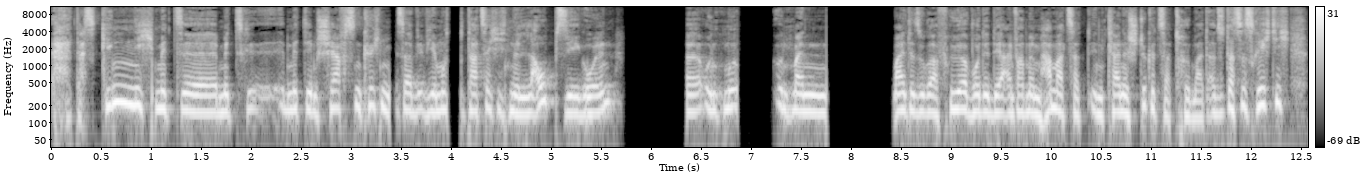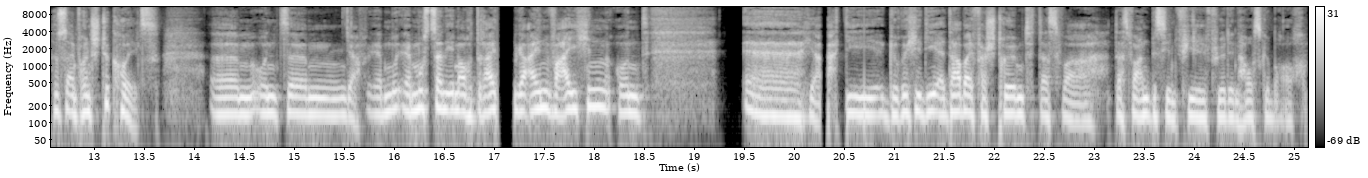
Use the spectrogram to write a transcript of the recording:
äh, das ging nicht mit, äh, mit, mit dem schärfsten Küchenmesser. Wir, mussten tatsächlich eine Laubsäge holen. Äh, und, und mein meinte sogar früher wurde der einfach mit dem Hammer in kleine Stücke zertrümmert. Also das ist richtig, das ist einfach ein Stück Holz. Ähm, und ähm, ja, er, er muss dann eben auch drei Tage einweichen und äh, ja, die Gerüche, die er dabei verströmt, das war, das war ein bisschen viel für den Hausgebrauch.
